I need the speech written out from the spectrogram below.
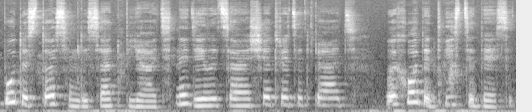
Буде 175. Не ділиться, ще 35. Виходить 210.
